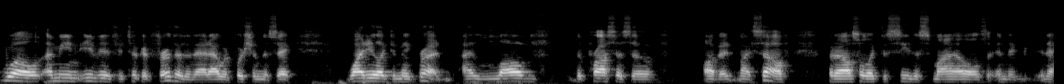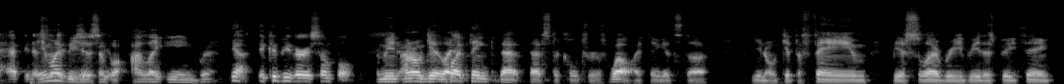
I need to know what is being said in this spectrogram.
Well, I mean, even if you took it further than that, I would push him to say, "Why do you like to make bread?" I love the process of of it myself, but I also like to see the smiles and the, and the happiness. It might be just simple. I like eating bread. Yeah, it could be very simple. I mean, I don't get like I think that that's the culture as well. I think it's the, you know, get the fame, be a celebrity, be this big thing.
